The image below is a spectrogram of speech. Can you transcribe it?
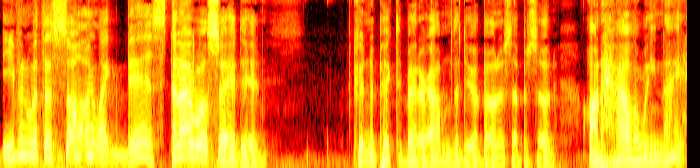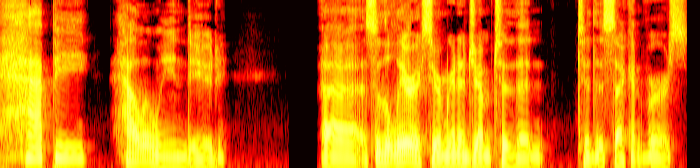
even with a song like this. Dude. and I will say, dude, couldn't have picked a better album to do a bonus episode on Halloween night. happy Halloween, dude. Uh, so the lyrics here, I'm gonna jump to the to the second verse.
